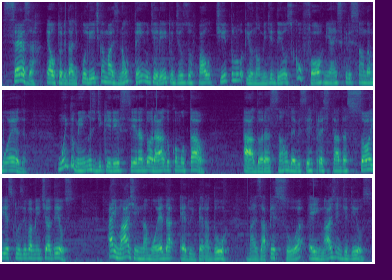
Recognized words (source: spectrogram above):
César é autoridade política, mas não tem o direito de usurpar o título e o nome de Deus conforme a inscrição da moeda, muito menos de querer ser adorado como tal. A adoração deve ser prestada só e exclusivamente a Deus. A imagem na moeda é do imperador, mas a pessoa é a imagem de Deus.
